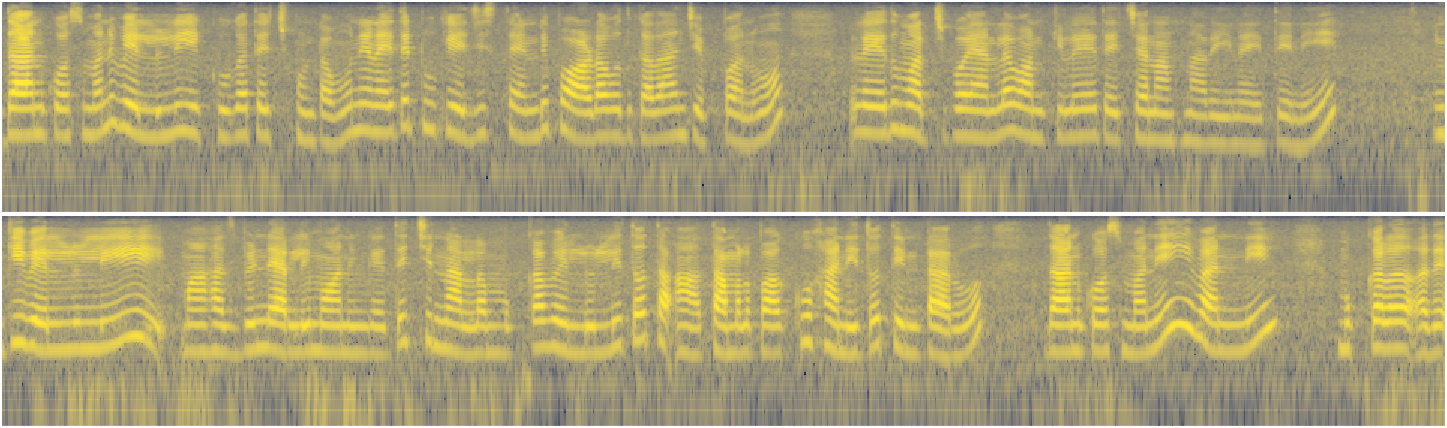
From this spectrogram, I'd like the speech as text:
దానికోసమని వెల్లుల్లి ఎక్కువగా తెచ్చుకుంటాము. నేనైతే టూ కేజీస్ తెండి పాడవద్దు కదా అని చెప్పాను. లేదు మర్చిపోయానులే వన్ కిలో తెచ్చాను అంటున్నారు ఈయనైతేని. ఇంక ఈ వెల్లుల్లి మా హస్బెండ్ ఎర్లీ మార్నింగ్ అయితే చిన్న అల్లం ముక్క వెల్లుల్లితో త- తమలపాకు హనీతో తింటారు. దానికోసమని ఇవన్నీ ముక్కలు అదే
